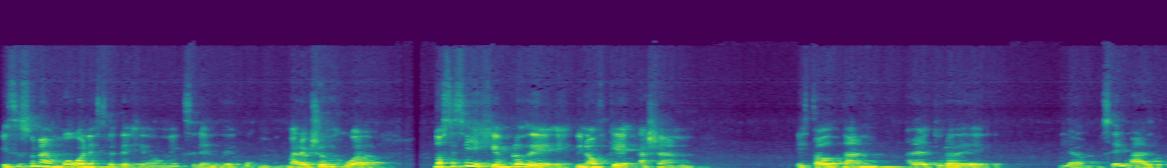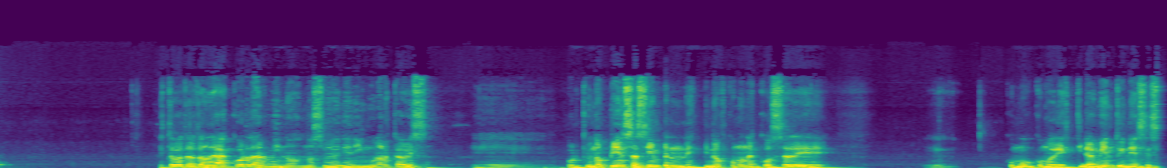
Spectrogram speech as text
Esa es una muy buena estrategia, una excelente, maravillosa jugada. No sé si hay ejemplos de spin-off que hayan estado tan a la altura de la serie madre. Estaba tratando de acordarme y no, no se me venía ninguno a la cabeza. Eh, porque uno piensa siempre en un spin-off como una cosa de, como, como de estiramiento innecesario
